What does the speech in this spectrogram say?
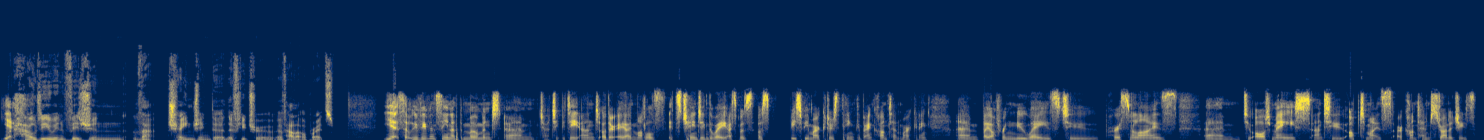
Yes. Like how do you envision that changing the, the future of how that operates? Yeah, so we've even seen at the moment um, ChatGPT and other AI models, it's changing the way I suppose us B2B marketers think about content marketing um, by offering new ways to personalize, um, to automate, and to optimize our content strategies.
